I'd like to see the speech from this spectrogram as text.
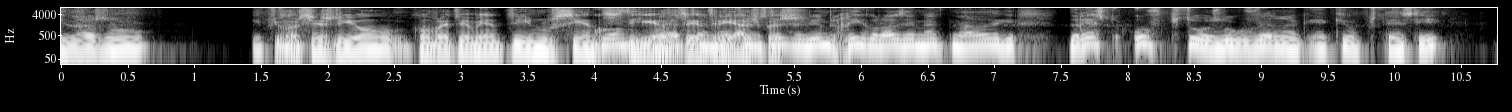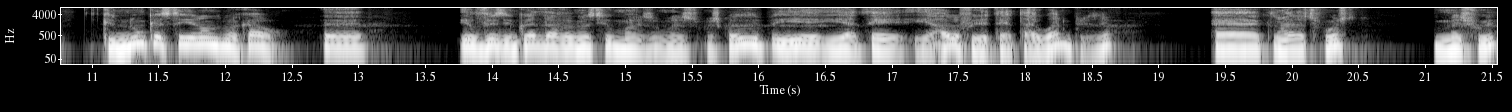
e nós não. E, E portanto, vocês iam completamente inocentes, digamos, entre completamente aspas. Não sabíamos rigorosamente nada daquilo. De resto, houve pessoas do governo a que eu pertenci que nunca saíram de Macau. Eh, eu, de vez em quando, dava-me assim umas, umas, umas coisas e ia até. Ia, eu fui até Taiwan, por exemplo, eh, que não era suposto, mas fui.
